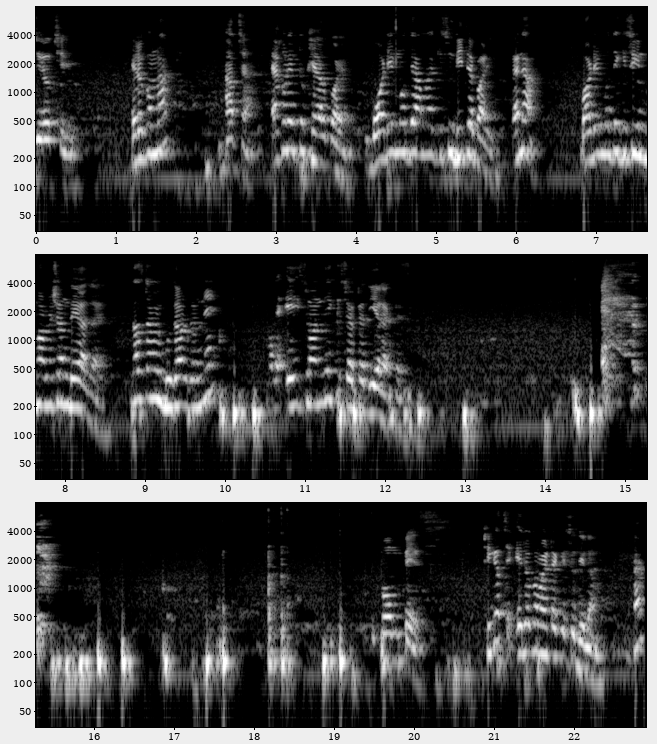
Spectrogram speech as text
Zero three. এরকম না? আচ্ছা এখন একটু খেয়াল করেন। বডির মধ্যে আমরা কিছু দিতে পারি, তাই না? বডির মধ্যে কিছু ইনফরমেশন দেওয়া যায়। জাস্ট আমি বোঝার জন্য মানে এইচ ওয়ান দিয়ে কিছু একটা দিয়ে রাখতেছি। হোম পেজ ঠিক আছে? এরকম একটা কিছু দিলাম। হ্যাঁ?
